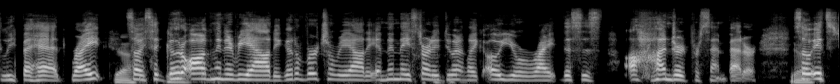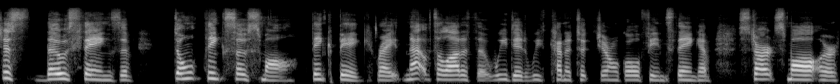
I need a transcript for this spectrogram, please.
Leap ahead, right? Yeah, so I said, go to augmented reality, go to virtual reality. And then they started doing it like, oh, you're right. This is a hundred percent better. So it's just those things of don't think so small think big right and that was a lot of that we did we kind of took general goldfein's thing of start small or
